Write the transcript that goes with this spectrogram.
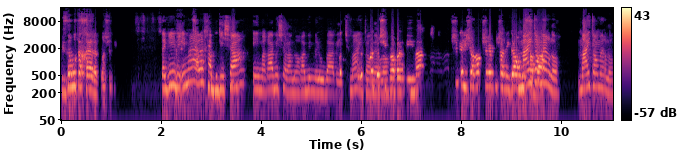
בהזדמנות אחרת, מה שנקרא. תגיד, אם היה לך פגישה עם הרבי שלנו, הרבי מלובביץ', מה היית אומר לו? מה? שהרב איפה שאני גר הוא מה היית מחב"ד. אומר לו? מה היית אומר לו?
